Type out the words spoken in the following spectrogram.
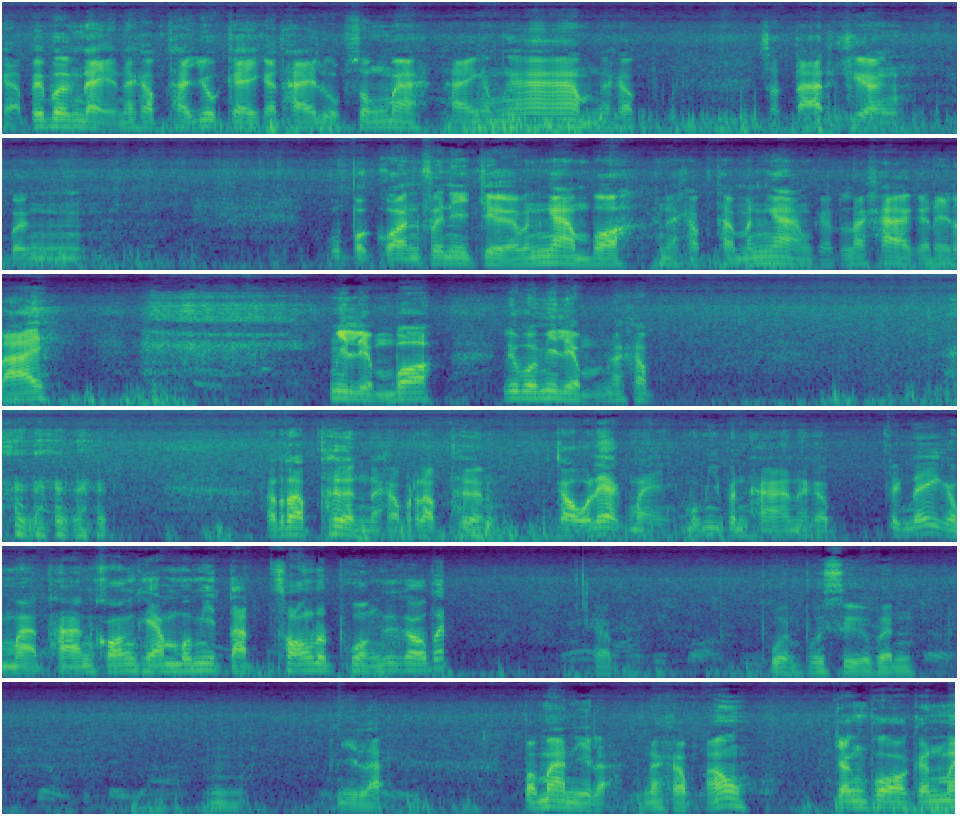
กับไปเบิ่งได้นะครับถ่ายอยู่ไก่กับถ่ายรูปทรงมาถ่ายงามๆนะครับสตาร์ทเครื่องเบิ่ง อุปกรณ์เฟอร์นิเจอร์มันงามบ่นะครับถ้ามันงามก็ราคาก็ได้หลายมีเหลี่ยมบอหรือว่ามีเหลี่ยมนะครับ รับเทิร์นนะครับ รับเทิร์นเก่าแรกใหม่บ่มีปัญหานะครับจังได้กับมาฐานของแถมบ่มีตัดสองรถพ่วงคือเก่าเบิดครับผวนผู้ซื้อเพิ่นอืมนี่ละประมาณนี้ละนะครับ เอ้าจังพอกันไหม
